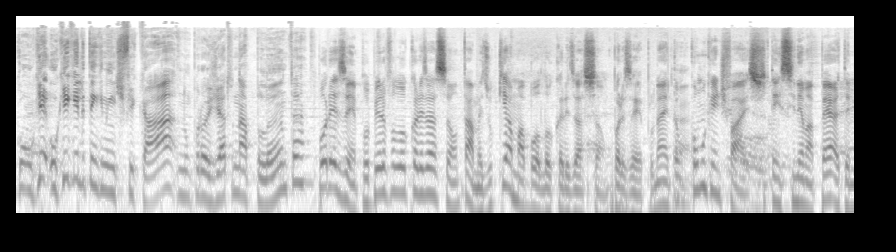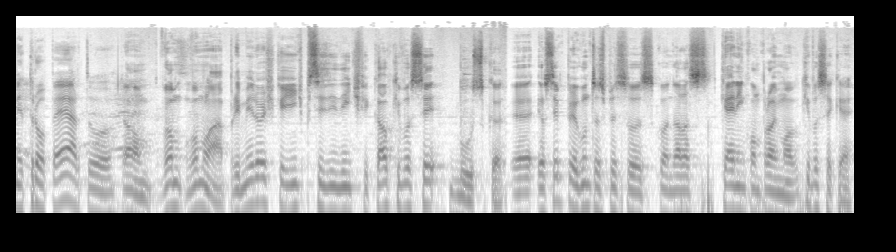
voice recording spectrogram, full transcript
O que, o que, que ele tem que identificar num projeto na planta? Por exemplo, o Pedro falou localização. Tá, mas o que é uma boa localização, por exemplo, né? Então, Tá. como que a gente faz? Tem cinema perto, tem metrô perto? Então, vamos, vamos lá. Primeiro, eu acho que a gente precisa identificar o que você busca. É, eu sempre pergunto às pessoas, quando elas querem comprar um imóvel, o que você quer?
